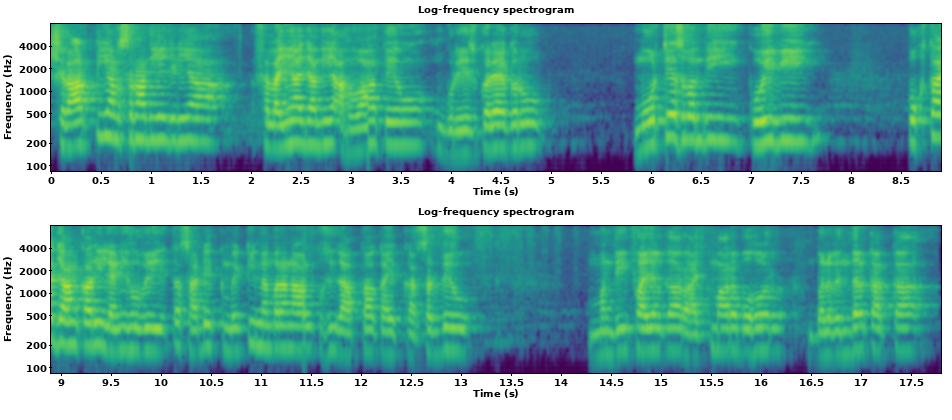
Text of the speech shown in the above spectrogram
ਸ਼ਰਾਰਤੀ ਅਨਸਰਾਂ ਦੀਆਂ ਜਿਹੜੀਆਂ ਫੈਲਾਈਆਂ ਜਾਂਦੀਆਂ ਅਫਵਾਹਾਂ ਤੇ ਉਹ ਗੁਰੇਜ਼ ਕਰਿਆ ਕਰੋ। ਮੋਰਚੇ ਸੰਬੰਧੀ ਕੋਈ ਵੀ ਪੁਖਤਾ ਜਾਣਕਾਰੀ ਲੈਣੀ ਹੋਵੇ ਤਾਂ ਸਾਡੇ ਕਮੇਟੀ ਮੈਂਬਰਾਂ ਨਾਲ ਤੁਸੀਂ ਰਾਬਤਾ ਕਾਇਮ ਕਰ ਸਕਦੇ ਹੋ। ਮਨਦੀਪ ਫਾਜ਼ਿਲਕਾ, ਰਾਜਕੁਮਾਰ ਬੋਹਰ, ਬਲਵਿੰਦਰ ਕਾਕਾ,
